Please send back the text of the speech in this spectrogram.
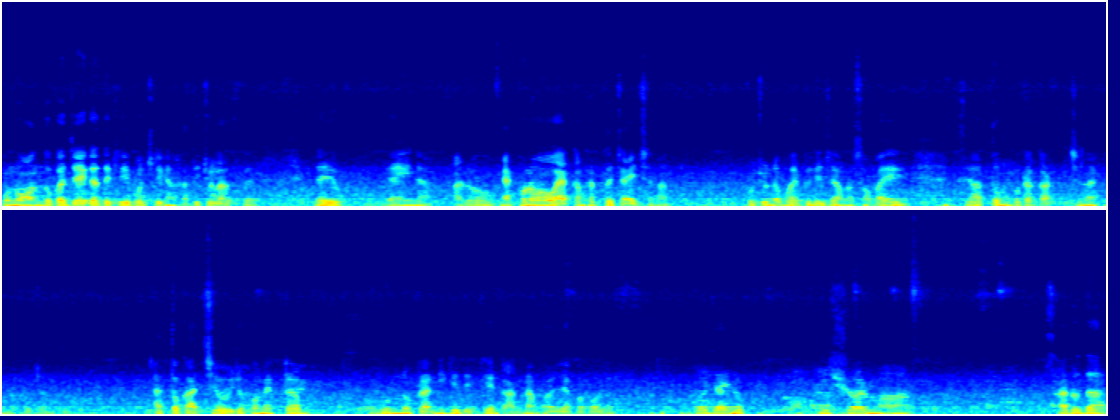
কোনো অন্ধকার জায়গা দেখলেই বলছিল এখানে হাতি চলে আসবে। যাই হোক, জানি না। আরও এখনও একা থাকতে চাইছে না। প্রচণ্ড ভয় পেয়ে গেছে। আমরা সবাই সে আতঙ্কটা কাটছে না এখনও পর্যন্ত। এত কাছে ওই রকম একটা বন্য প্রাণীকে দেখে কান্না ভয় লাগা বলো। তো যাই হোক, ঈশ্বর, মা, সারদা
